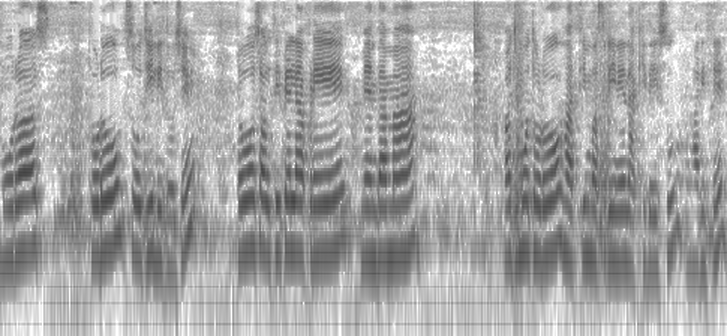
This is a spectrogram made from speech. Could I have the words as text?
મોરસ, થોડો સોજી લીધો છે. તો સૌથી પહેલાં આપણે મેંદામાં અજમો થોડો હાથથી મસળીને નાખી દઈશું આ રીતે.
